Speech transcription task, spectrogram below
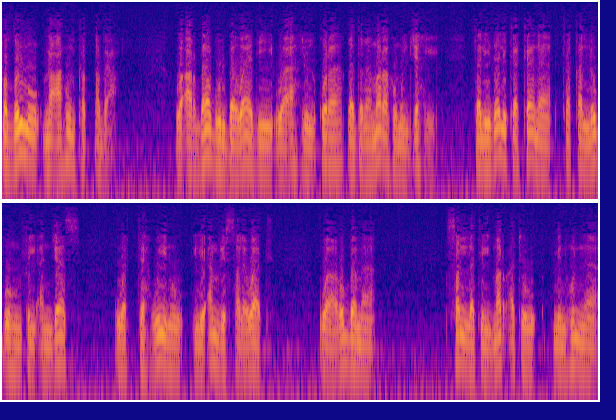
فالظلم معهم كالطبع وأرباب البوادي وأهل القرى قد غمرهم الجهل. فلذلك كان تقلبهم في الأنجاس والتهوين لأمر الصلوات. وربما صلت المرأة منهن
